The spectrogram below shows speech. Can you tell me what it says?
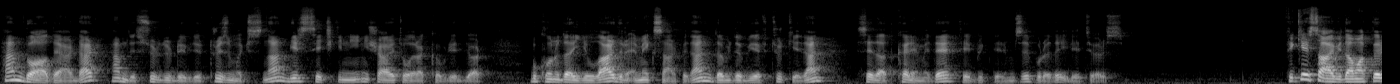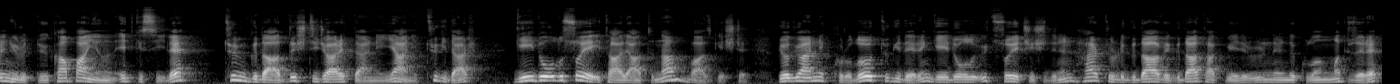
hem doğal değerler hem de sürdürülebilir turizm açısından bir seçkinliğin işareti olarak kabul ediliyor. Bu konuda yıllardır emek sarf eden WWF Türkiye'den Sedat Kalem'e de tebriklerimizi burada iletiyoruz. Fikir sahibi damakların yürüttüğü kampanyanın etkisiyle Tüm Gıda Dış Ticaret Derneği yani TÜGİDER, Geydoğlu soya ithalatından vazgeçti. Biyogüvenlik Kurulu, TÜGİDER'in Geydoğlu 3 soya çeşidinin her türlü gıda ve gıda takviyeleri ürünlerinde kullanılmak üzere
